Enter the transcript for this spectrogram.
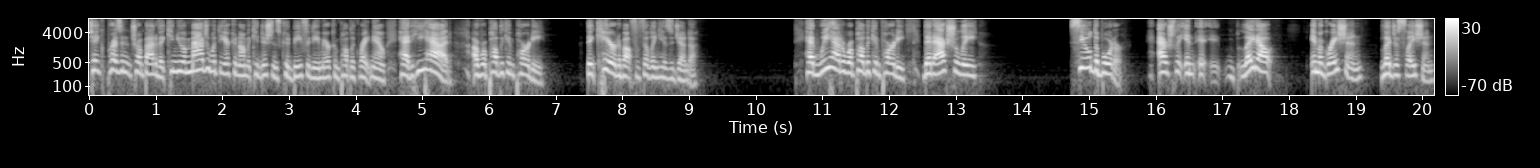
take President Trump out of it. Can you imagine what the economic conditions could be for the American public right now had he had a Republican Party that cared about fulfilling his agenda? Had we had a Republican Party that actually sealed the border, actually in, it, laid out immigration legislation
